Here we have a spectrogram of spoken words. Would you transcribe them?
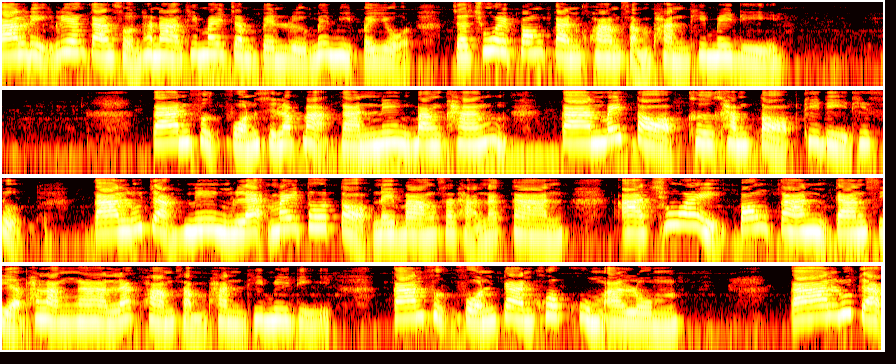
การหลีกเลี่ยงการสนทนาที่ไม่จำเป็นหรือไม่มีประโยชน์ จะช่วยป้องกันความสัมพันธ์ที่ไม่ดี การฝึกฝนศิลปะการนิ่งบางครั้ง การไม่ตอบคือคำตอบที่ดีที่สุด การรู้จักนิ่งและไม่โต้ตอบในบางสถานการณ์ อาจช่วยป้องกันการเสียพลังงานและความสัมพันธ์ที่ไม่ดี การฝึกฝนการควบคุมอารมณ์ การรู้จัก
